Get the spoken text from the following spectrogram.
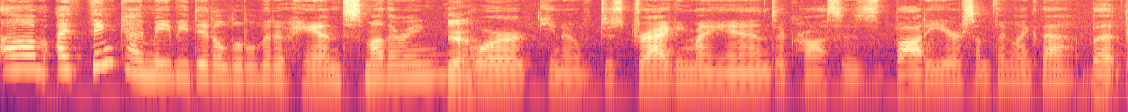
um, I think I maybe did a little bit of hand smothering, Yeah. or you know, just dragging my hands across his body or something like that. But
